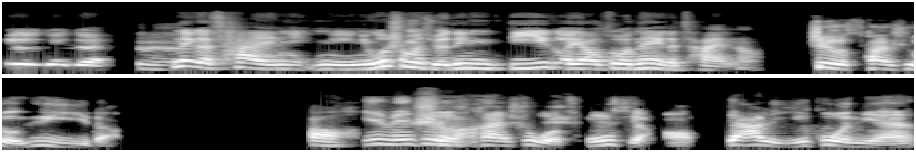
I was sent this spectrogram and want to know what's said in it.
对对对对，那个菜你你你为什么决定第一个要做那个菜呢？这个菜是有寓意的，哦，因为这个菜是我从小家里一过年，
